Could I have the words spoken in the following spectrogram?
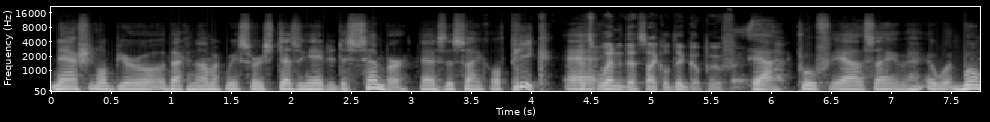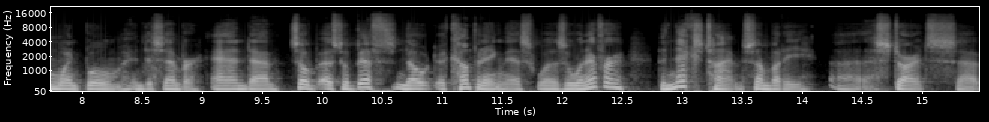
National Bureau of Economic Research designated December as the cycle peak. That's when the cycle did go poof. Yeah, poof. Yeah, the cycle, boom went boom in December. And um, so, uh, so Biff's note accompanying this was whenever the next time somebody uh, starts uh,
